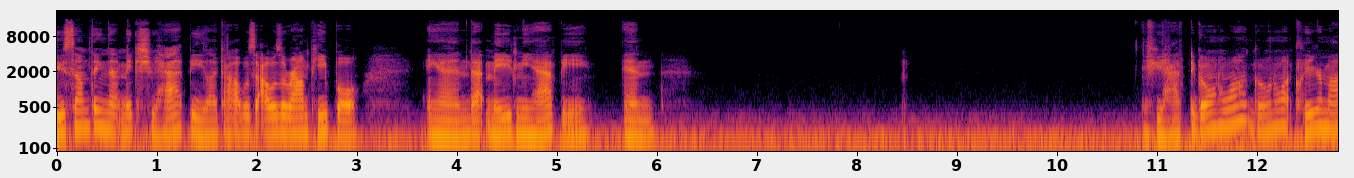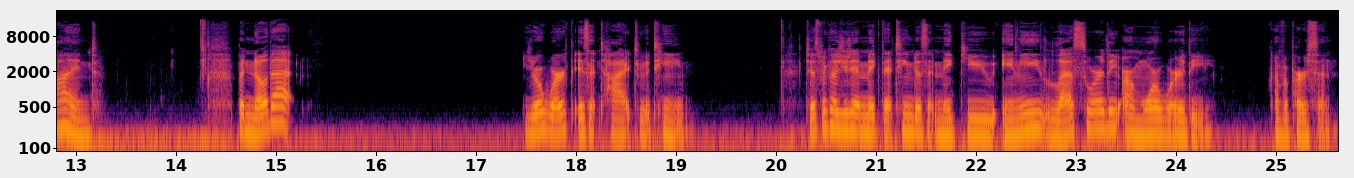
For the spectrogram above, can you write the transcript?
Do something that makes you happy. Like I was I was around people and that made me happy and if you have to go on a walk, go on a walk, clear your mind. But know that your worth isn't tied to a team. Just because you didn't make that team doesn't make you any less worthy or more worthy of a person.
